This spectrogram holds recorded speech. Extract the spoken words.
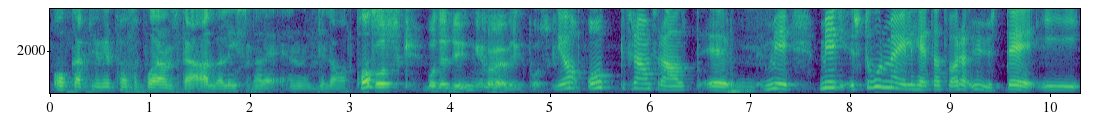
Och att vi vill passa på att önska alla lyssnare en glad påsk. Påsk, både dyngel och övrig påsk. Ja, och framförallt eh, my, my, stor möjlighet att vara ute i,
